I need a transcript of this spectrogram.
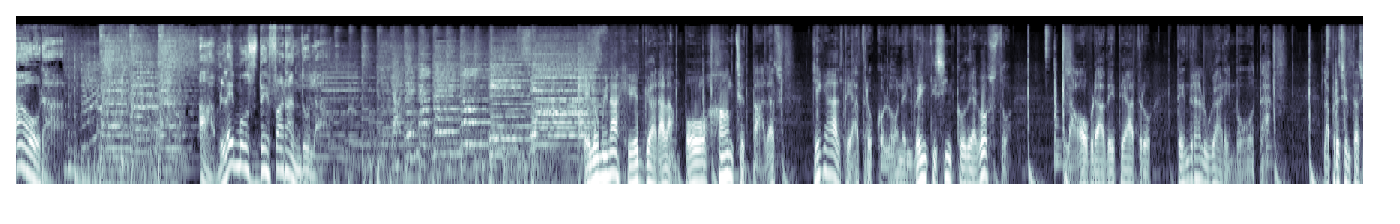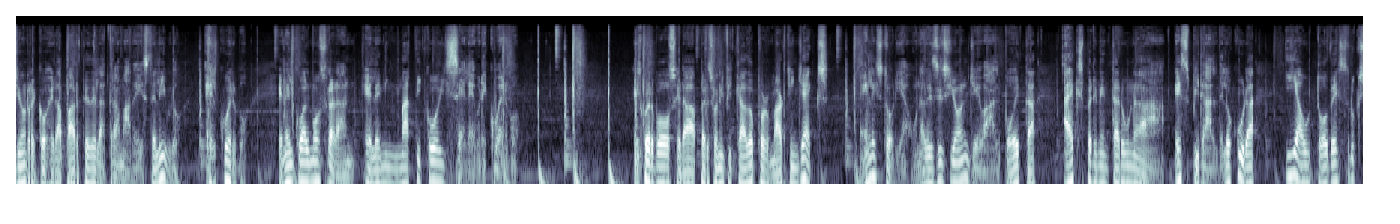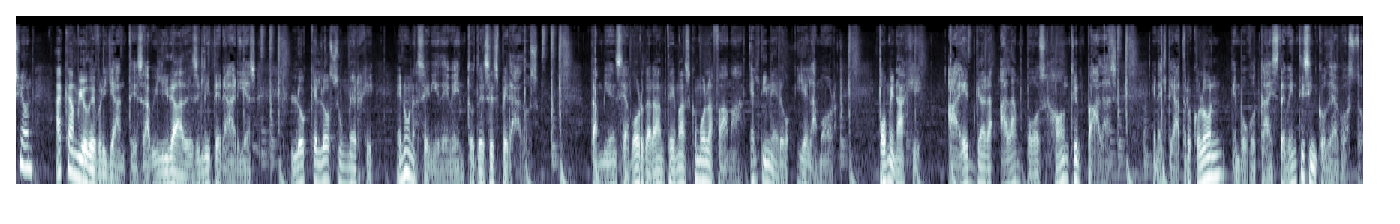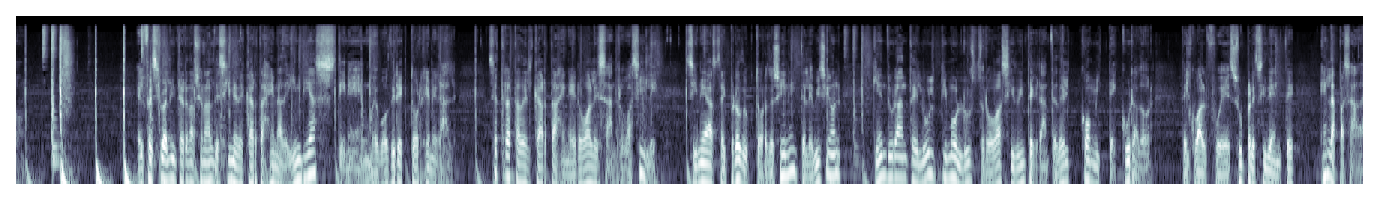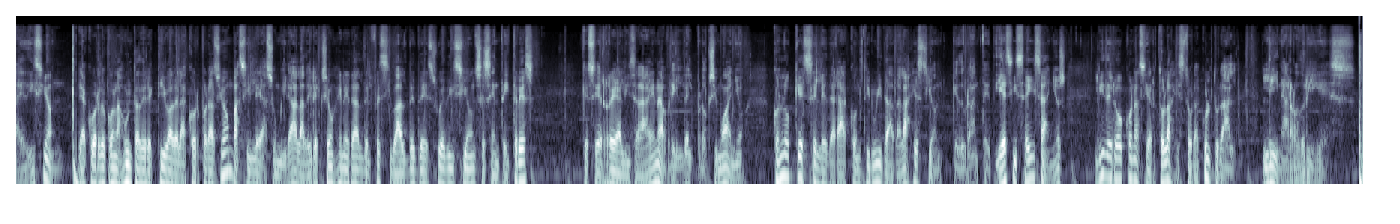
Ahora, hablemos de farándula. El homenaje Edgar Allan Poe Haunted Palace llega al Teatro Colón el 25 de agosto. La obra de teatro tendrá lugar en Bogotá. La presentación recogerá parte de la trama de este libro, El Cuervo, en el cual mostrarán el enigmático y célebre cuervo. El cuervo será personificado por Martin Jacks. En la historia, una decisión lleva al poeta a experimentar una espiral de locura y autodestrucción a cambio de brillantes habilidades literarias, lo que lo sumerge en una serie de eventos desesperados. También se abordarán temas como la fama, el dinero y el amor. Homenaje a Edgar Allan Poe's Haunted Palace en el Teatro Colón en Bogotá este 25 de agosto. El Festival Internacional de Cine de Cartagena de Indias tiene nuevo director general. Se trata del cartagenero Alessandro Basile, cineasta y productor de cine y televisión, quien durante el último lustro ha sido integrante del comité curador, del cual fue su presidente en la pasada edición. De acuerdo con la junta directiva de la corporación, Basile asumirá la dirección general del festival desde su edición 63, que se realizará en abril del próximo año, con lo que se le dará continuidad a la gestión que durante 16 años lideró con acierto la gestora cultural Lina Rodríguez.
